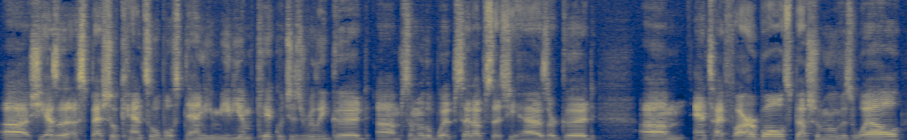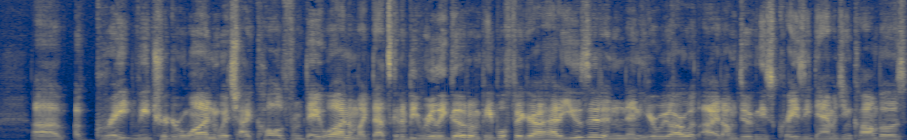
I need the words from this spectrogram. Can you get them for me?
Uh, she has a, a, special cancelable standing medium kick, which is really good. Um, some of the whip setups that she has are good. Um, Anti fireball special move as well. Uh, a great V Trigger 1, which I called from day one. I'm like, that's to be really good when people figure out how to use it. And, and here we are with Idom doing these crazy damaging combos.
